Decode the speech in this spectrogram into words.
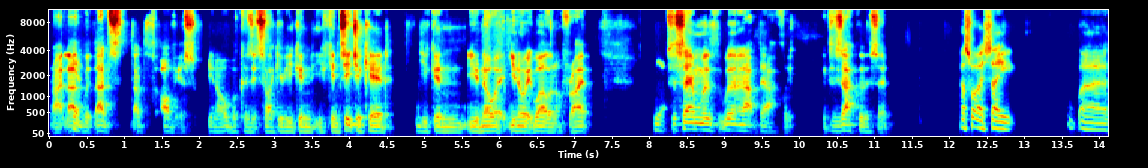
right? That, yeah. That's that's obvious, you know, because it's like if you can you can teach a kid, you can you know it you know it well enough, right? Yeah. It's the same with with an adaptive athlete. It's exactly the same. That's what I say uh,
